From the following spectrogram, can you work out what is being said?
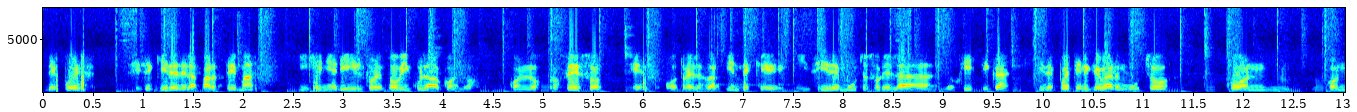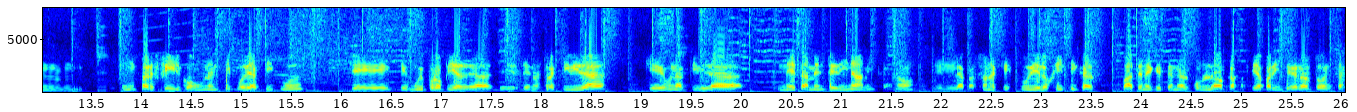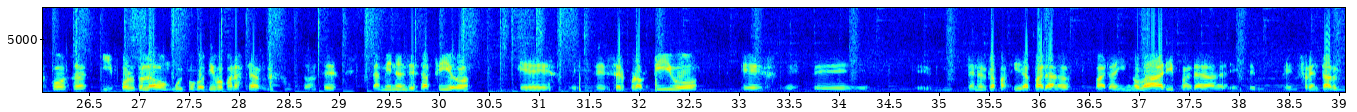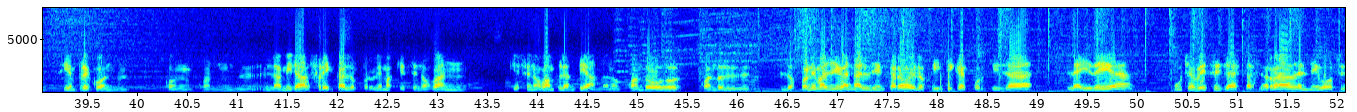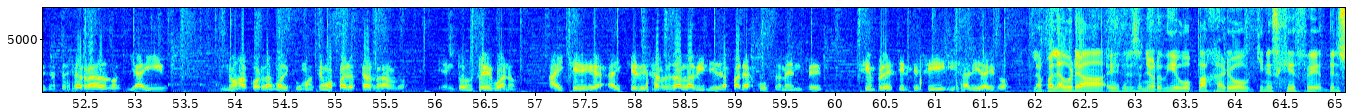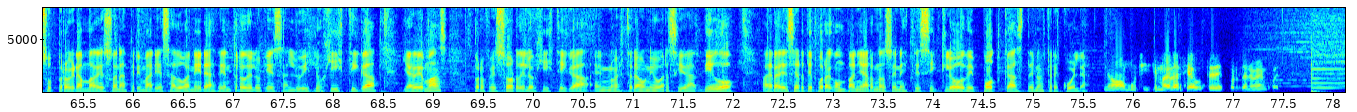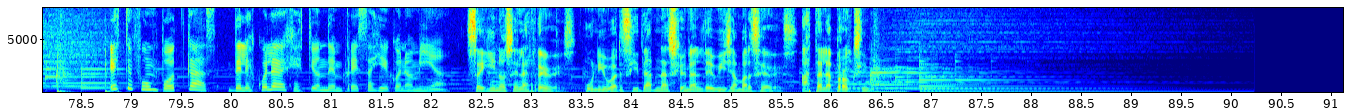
después, si se quiere, de la parte más ingenieril, sobre todo vinculada con los, con los procesos, es otra de las vertientes que incide mucho sobre la logística. Y después tiene que ver mucho con, un perfil, con un tipo de actitud que, es muy propia de, nuestra actividad, que es una actividad netamente dinámica, ¿no? La persona que estudie logística va a tener que tener, por un lado, capacidad para integrar todas estas cosas y, por otro lado, muy poco tiempo para hacerlo. Entonces, también el desafío es este, ser proactivo, es este, eh, tener capacidad para, para innovar y para este, enfrentar siempre con, con, la mirada fresca los problemas que se nos van que se nos van planteando. ¿no? Cuando, cuando los problemas llegan al encargado de logística es porque ya la idea muchas veces ya está cerrada, el negocio ya está cerrado y ahí nos acordamos de cómo hacemos para cerrarlo. Entonces, bueno, hay que, hay que desarrollar la habilidad para justamente siempre decir que sí y salir dos. La palabra es del señor Diego Pájaro, quien es jefe del subprograma de zonas primarias aduaneras dentro de lo que es San Luis Logística y además profesor de logística en nuestra universidad. Diego, agradecerte por acompañarnos en este ciclo de podcast de nuestra escuela. No, muchísimas gracias a ustedes por tenerme en cuenta. Este fue un podcast de la Escuela de Gestión de Empresas y Economía. Seguimos en las redes, Universidad Nacional de Villa Mercedes. Hasta la próxima.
